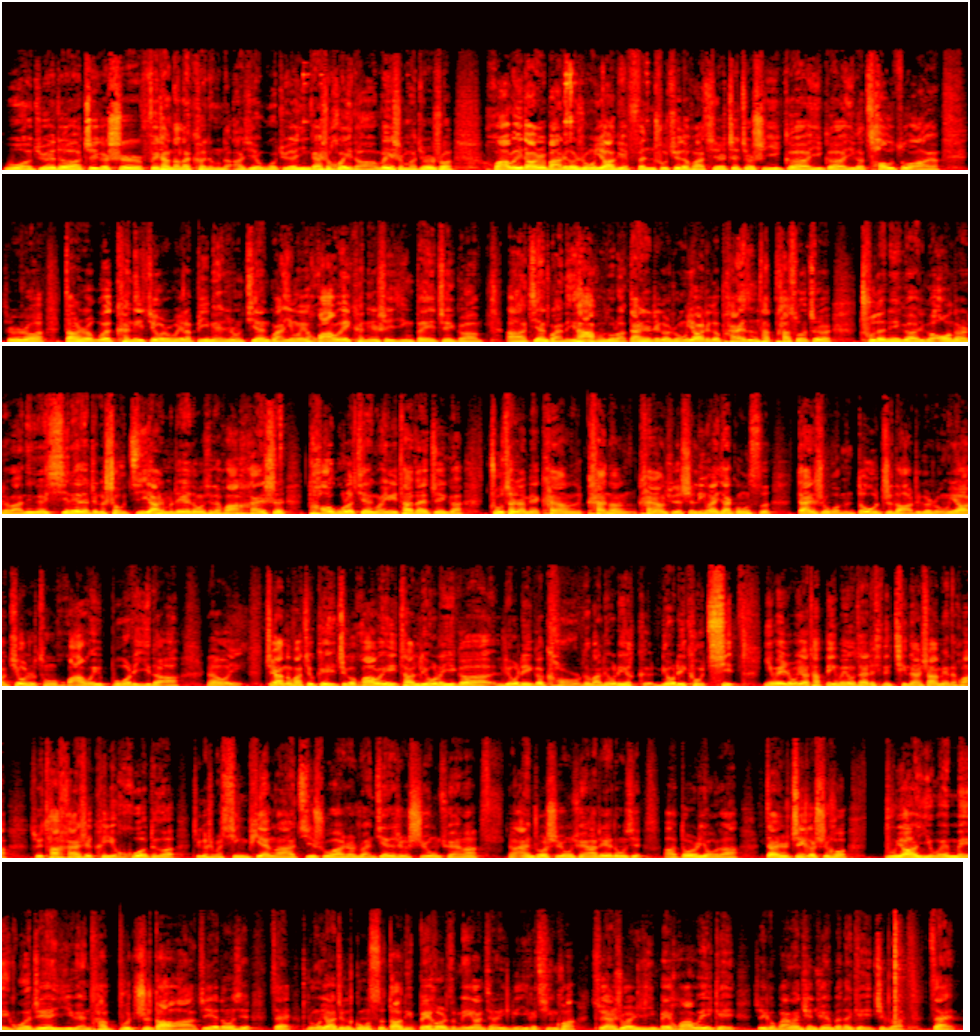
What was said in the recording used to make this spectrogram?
我觉得这个是非常大的可能的，而且我觉得应该是会的啊。为什么？就是说，华为当时把这个荣耀给分出去的话，其实这就是一个一个一个操作啊。就是说，当时为肯定就是为了避免这种监管，因为华为肯定是已经被这个啊监管的一塌糊涂了。但是这个荣耀这个牌子，它它所这出的那个这个 Honor 对吧？那个系列的这个手机啊什么这些东西的话，还是逃过了监管，因为它在这个注册上面看上看上看上去的是另外一家公司。但是我们都知道，这个荣耀就是从华为。为剥离的啊。然后这样的话，就给这个华为它留了一个留了一个口，对吧？留了一个留了一口气。因为荣耀它并没有在这些清单上面的话，所以它还是可以获得这个什么芯片啊、技术啊、软件的这个使用权啊、像安卓使用权啊这些东西啊都是有的。但是这个时候。不要以为美国这些议员他不知道啊，这些东西在荣耀这个公司到底背后是怎么样这样一个一个情况。虽然说已经被华为给这个完完全全把它给这个在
